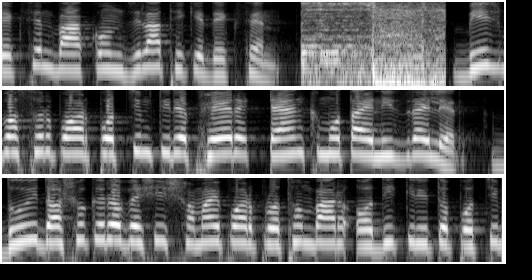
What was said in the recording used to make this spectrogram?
দেখছেন বা কোন জেলা থেকে দেখছেন। বিশ বছর পর পশ্চিম তীরে ফের ট্যাঙ্ক মোতায়েন ইসরায়েলের। দুই দশকেরও বেশি সময় পর প্রথমবার অধিকৃত পশ্চিম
